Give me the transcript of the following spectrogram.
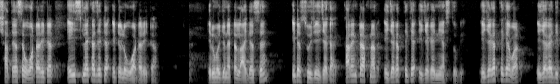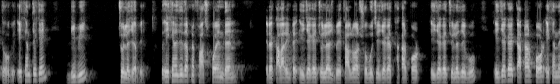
সাথে আছে ওয়াটার হিটার এইচ লেখা যেটা, এটা হলো ওয়াটার হিটার এই রুমের জন্য একটা লাইট আছে, এটার সুইচ এই জায়গায় কারেন্টটা আপনার এই জায়গার থেকে এই জায়গায় নিয়ে আসতে হবে। এই জায়গার থেকে আবার এই জায়গায় দিতে হবে। এখান থেকেই ডিবি চলে যাবে। তো এখানে যদি আপনি ফার্স্ট পয়েন্ট দেন এটা কালারিংটা এই জায়গায় চলে আসবে, কালো আর সবুজ এই জায়গায় থাকার পর এই জায়গায় চলে যাব এই জায়গায় কাটার পর এখানে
